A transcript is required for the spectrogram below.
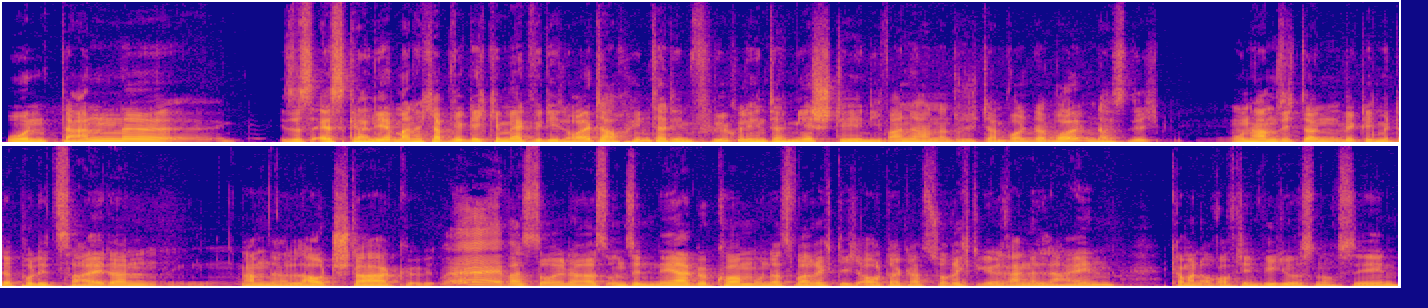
Und dann äh, ist es eskaliert. Man, ich habe wirklich gemerkt, wie die Leute auch hinter dem Flügel hinter mir stehen. Die waren dann natürlich, dann wollten, wollten das nicht und haben sich dann wirklich mit der Polizei dann, haben da lautstark, äh, was soll das? Und sind näher gekommen und das war richtig auch, da gab es so richtige Rangeleien. Kann man auch auf den Videos noch sehen.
